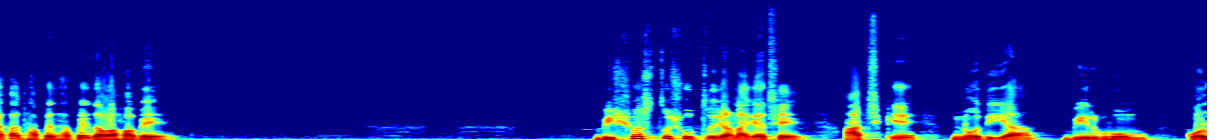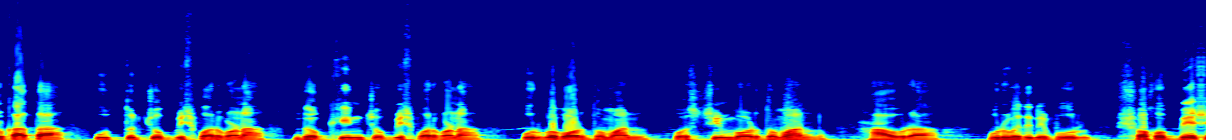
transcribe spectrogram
টাকা ধাপে ধাপে দেওয়া হবে। বিশ্বস্ত সূত্রে জানা গেছে, আজকে নদিয়া, বীরভূম কলকাতা, উত্তর চব্বিশ পরগনা, দক্ষিণ চব্বিশ পরগনা, পূর্ব বর্ধমান, পশ্চিম বর্ধমান, হাওড়া, পূর্ব মেদিনীপুর সহ বেশ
